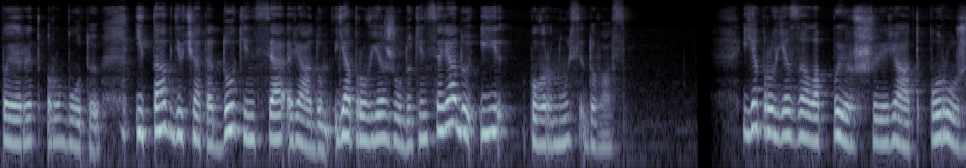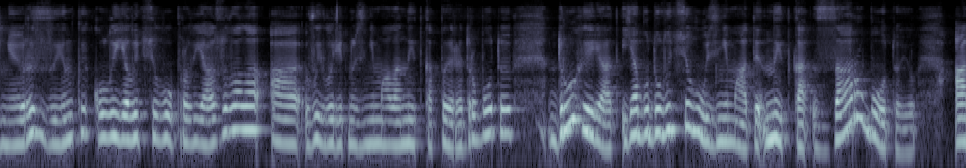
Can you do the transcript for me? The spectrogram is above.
перед роботою. І так, дівчата, до кінця ряду. Я пров'яжу до кінця ряду і повернусь до вас. Я пров'язала перший ряд порожньої резинки, коли я лицьову пров'язувала, а виворітну знімала нитка перед роботою. Другий ряд я буду лицьову знімати нитка за роботою, а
